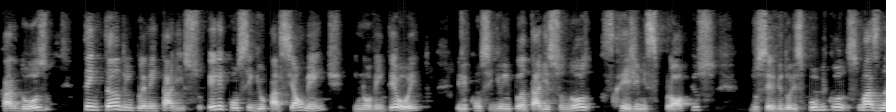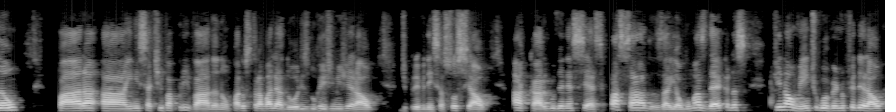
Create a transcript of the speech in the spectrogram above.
Cardoso, tentando implementar isso. Ele conseguiu parcialmente, em 98, ele conseguiu implantar isso nos regimes próprios dos servidores públicos, mas não para a iniciativa privada, não para os trabalhadores do regime geral de previdência social a cargo do INSS. Passadas aí algumas décadas, finalmente o governo federal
